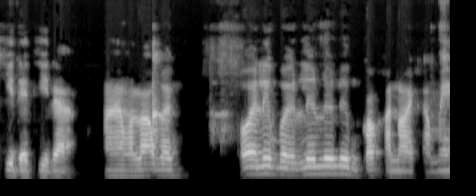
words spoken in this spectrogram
คิดได้ทีแล้วมามาลองเบิ่งโอ๊ยลืมเบิ่งลืมลืมลืมกรอกข้าน้อยขาแม่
